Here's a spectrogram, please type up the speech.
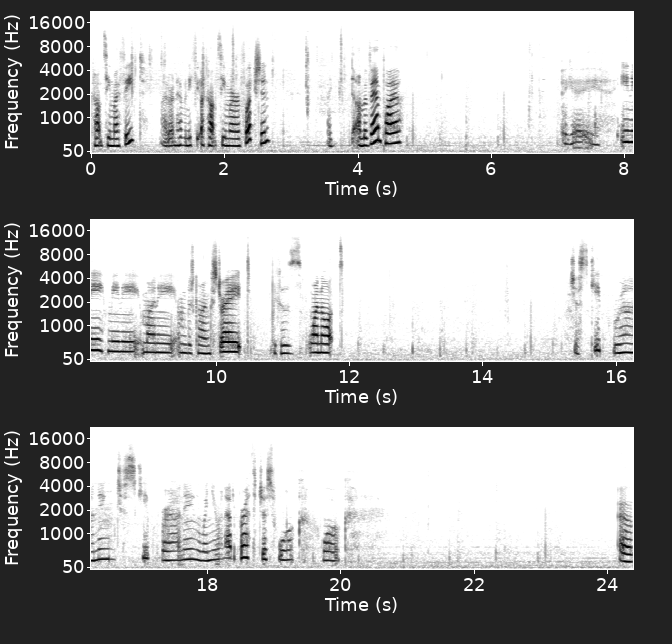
Can't see my feet. I don't have any feet. I can't see my reflection. I, I'm a vampire. Okay. Eeny, meeny, miny. I'm just going straight. Because why not? Just keep running. Just keep running. When you run out of breath, just walk. Walk. Oh,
